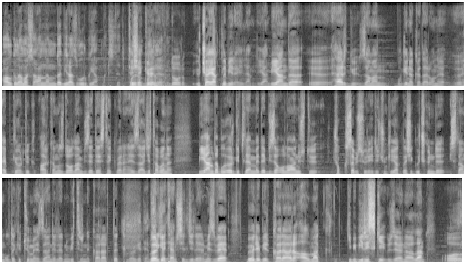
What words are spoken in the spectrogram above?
algılaması anlamında biraz vurgu yapmak istedim. Teşekkür buyurun, ederim. Buyurun Doğru. Üç ayaklı bir eylemdi. Yani bir yanda e, her zaman bugüne kadar onu e, hep gördük. Arkamızda olan bize destek veren eczacı tabanı bir yanda bu örgütlenmede bize olağanüstü çok kısa bir süreydi çünkü yaklaşık 3 günde İstanbul'daki tüm eczanelerin vitrini kararttık. Bölge, temsilcileri. Bölge temsilcilerimiz ve böyle bir kararı almak gibi bir riski üzerine alan o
